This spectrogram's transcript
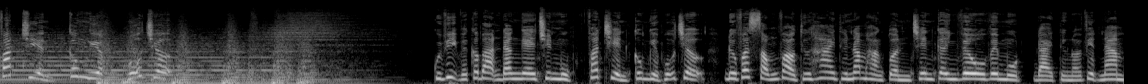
Phát triển công nghiệp hỗ trợ Quý vị và các bạn đang nghe chuyên mục Phát triển công nghiệp hỗ trợ được phát sóng vào thứ hai, thứ năm hàng tuần trên kênh VOV1 Đài Tiếng Nói Việt Nam.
